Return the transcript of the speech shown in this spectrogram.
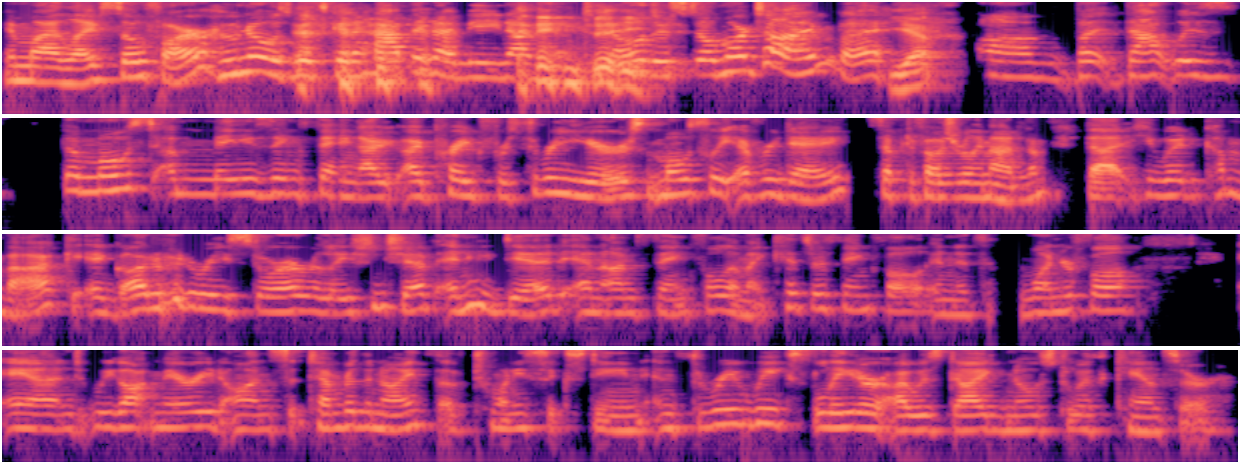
in my life so far. Who knows what's going to happen? I mean i mean you know. There's still more time but yeah um but that was the most amazing thing. I, I prayed for three years mostly every day except if i was really mad at him that he would come back and god would restore our relationship and he did and i'm thankful and my kids are thankful and it's wonderful. And we got married on September the 9th of 2016 and 3 weeks later I was diagnosed with cancer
